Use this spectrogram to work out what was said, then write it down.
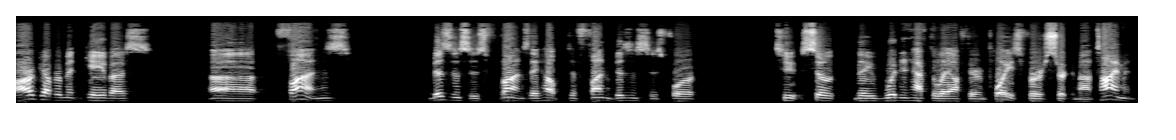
our government gave us uh, funds, businesses funds. They helped to fund businesses for to so they wouldn't have to lay off their employees for a certain amount of time, and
